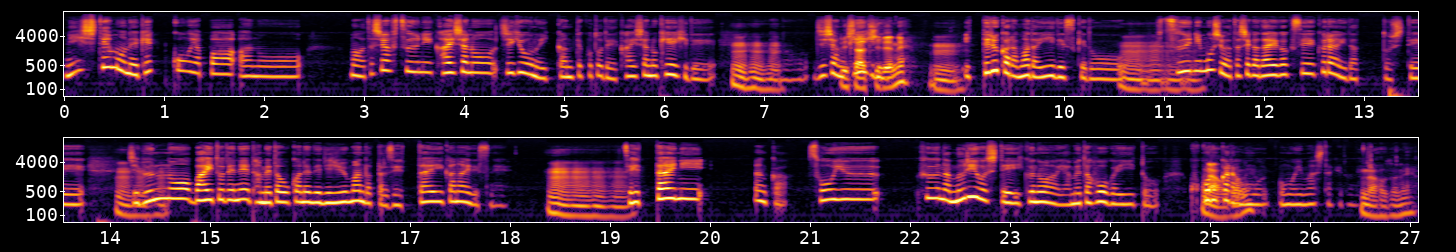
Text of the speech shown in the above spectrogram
にしてもね結構やっぱあのまあ私は普通に会社の事業の一環ってことで会社の経費で、あの自社の経費で、行ってるからまだいいですけど、普通にもし私が大学生くらいだとして自分のバイトでね貯めたお金で20万だったら絶対行かないですね、絶対になんかそういう風な無理をしていくのはやめた方がいいと心から思,、なるほど思いましたけどね。なるほどね。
